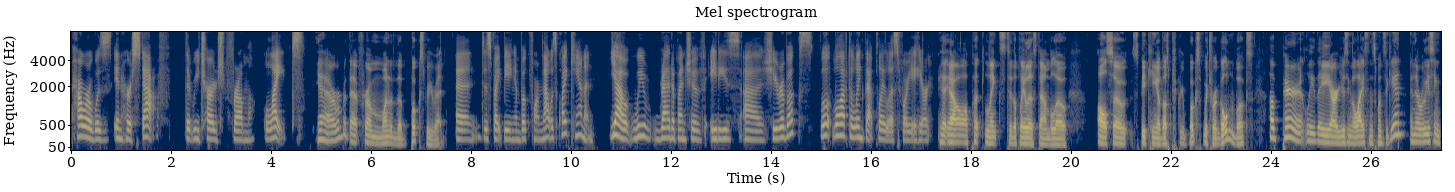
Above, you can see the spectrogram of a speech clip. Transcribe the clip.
power was in her staff that recharged from light. Yeah, I remember that from one of the books we read. And despite being in book form, that was quite canon. Yeah, we read a bunch of 80s uh, She-Ra books. We'll, we'll have to link that playlist for you here. Yeah, yeah, I'll put links to the playlist down below. Also, speaking of those particular books, which were golden books, apparently they are using the license once again, and they're releasing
